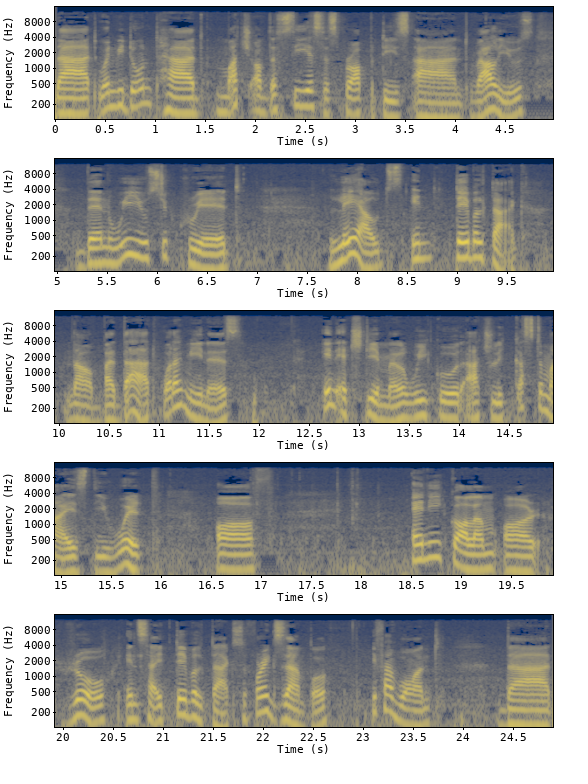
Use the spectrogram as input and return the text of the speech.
that when we don't had much of the CSS properties and values then we used to create layouts in table tag. Now by that what I mean is in HTML we could actually customize the width of any column or row inside table tag. So for example if I want that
